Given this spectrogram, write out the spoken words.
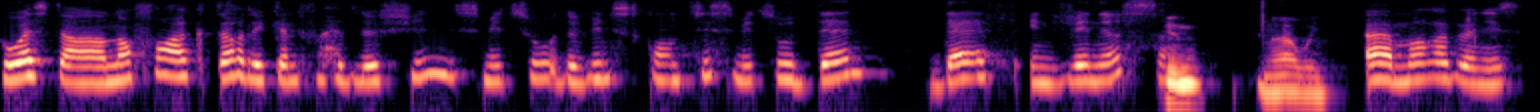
Ouais, c'était un enfant acteur les Ken Fahad le film de Vince Conti Smithou Death in Venice ah oui. Ah mort à Venise.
